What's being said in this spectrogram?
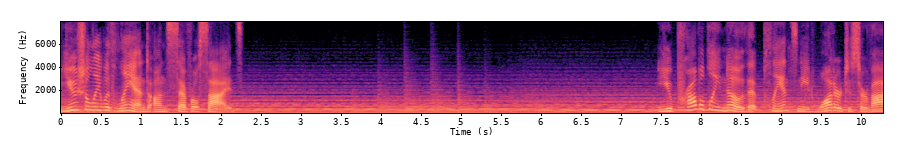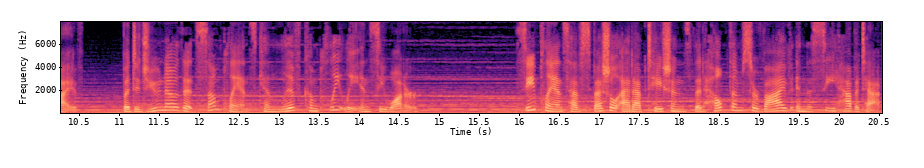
usually with land on several sides. You probably know that plants need water to survive, but did you know that some plants can live completely in seawater? Sea plants have special adaptations that help them survive in the sea habitat.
